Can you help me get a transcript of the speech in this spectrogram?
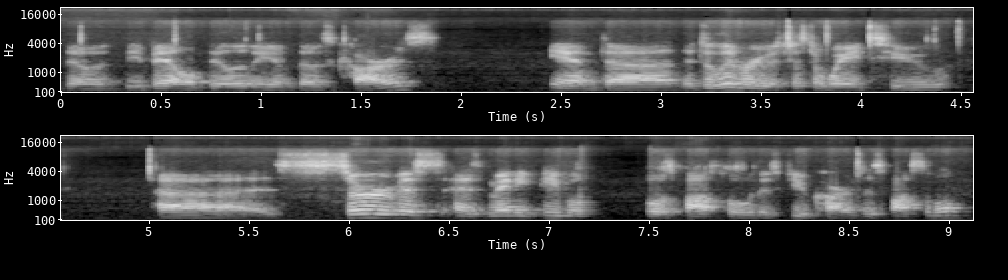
the, the availability of those cars? And uh, the delivery was just a way to uh, service as many people as possible with as few cars as possible.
